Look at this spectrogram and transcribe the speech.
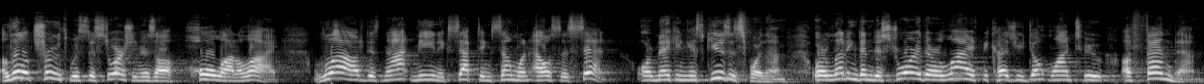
A little truth with distortion is a whole lot of lie. Love does not mean accepting someone else's sin or making excuses for them or letting them destroy their life because you don't want to offend them.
